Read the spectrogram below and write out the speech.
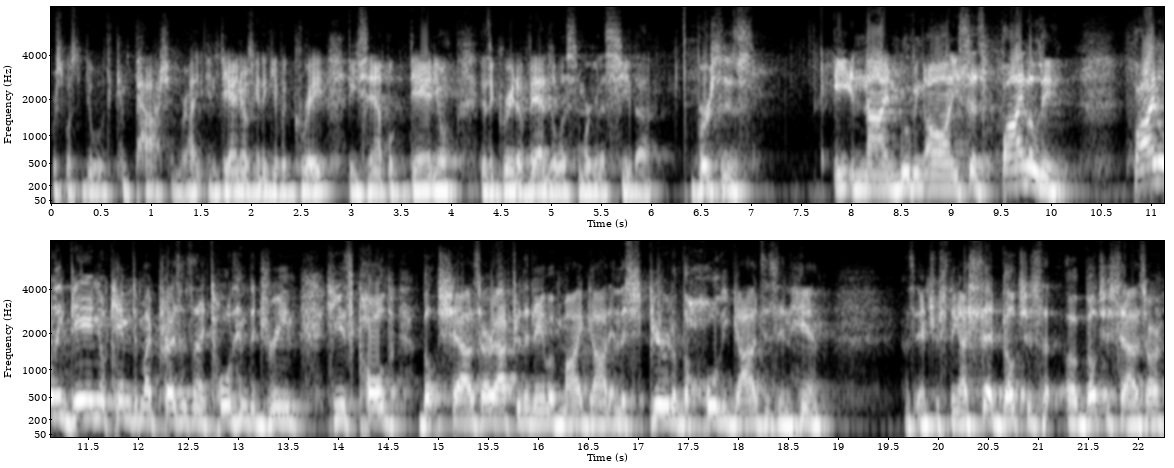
We're supposed to do it with compassion, right? And Daniel is going to give a great example. Daniel is a great evangelist, and we're going to see that. Verses 8 and 9, moving on, he says, Finally, Finally, Daniel came to my presence and I told him the dream. He is called Belshazzar after the name of my God, and the spirit of the holy gods is in him. That's interesting. I said, uh, Belteshazzar,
